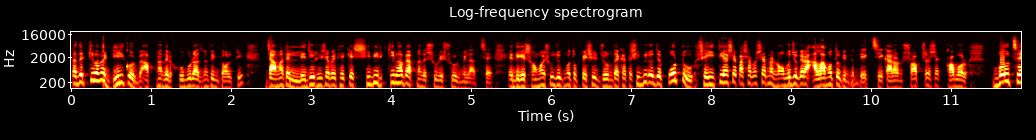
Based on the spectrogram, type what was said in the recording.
তাদের কীভাবে ডিল করবে আপনাদের হুবু রাজনৈতিক দলটি? জামাতের লেজুর হিসাবে থেকে শিবির কীভাবে আপনাদের সুরে সুর মিলাচ্ছে? এদিকে সময় সুযোগ মতো পেশির জোর দেখাতে শিবিরও যে পটু, সেই ইতিহাসের পাশাপাশি আমরা নবযুগের আলামতও কিন্তু দেখছি। কারণ সবশেষে খবর বলছে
